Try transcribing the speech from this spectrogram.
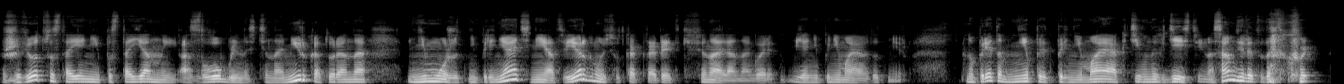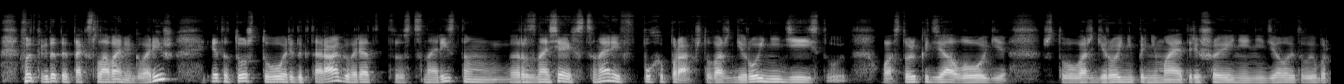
живет в состоянии постоянной озлобленности на мир, который она не может ни принять, ни отвергнуть. Вот как опять-таки в финале она говорит, я не понимаю этот мир но при этом не предпринимая активных действий. На самом деле это такой, вот когда ты так словами говоришь, это то, что редактора говорят сценаристам, разнося их сценарий в пух и прах, что ваш герой не действует, у вас только диалоги, что ваш герой не принимает решения, не делает выбор.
